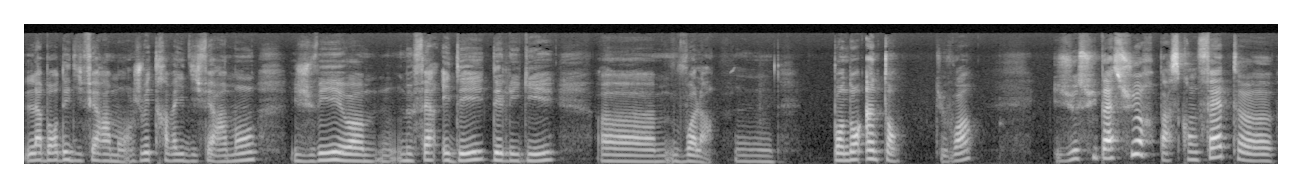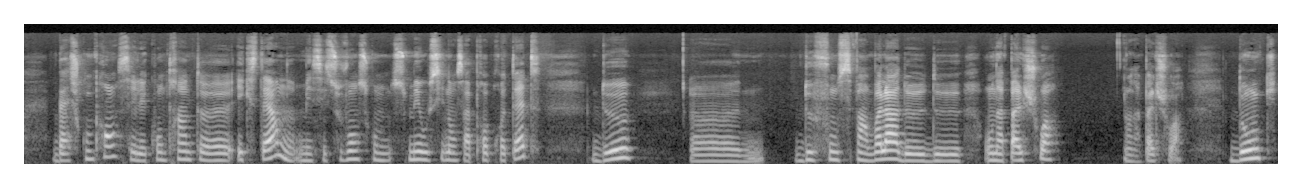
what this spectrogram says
l'aborder différemment, je vais travailler différemment, je vais euh, me faire aider, déléguer, euh, voilà, hum, pendant un temps, tu vois. Je suis pas sûre parce qu'en fait, euh, bah, je comprends, c'est les contraintes euh, externes, mais c'est souvent ce qu'on se met aussi dans sa propre tête de, euh, de foncer. Enfin voilà, de, de on n'a pas le choix. On n'a pas le choix. Donc,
